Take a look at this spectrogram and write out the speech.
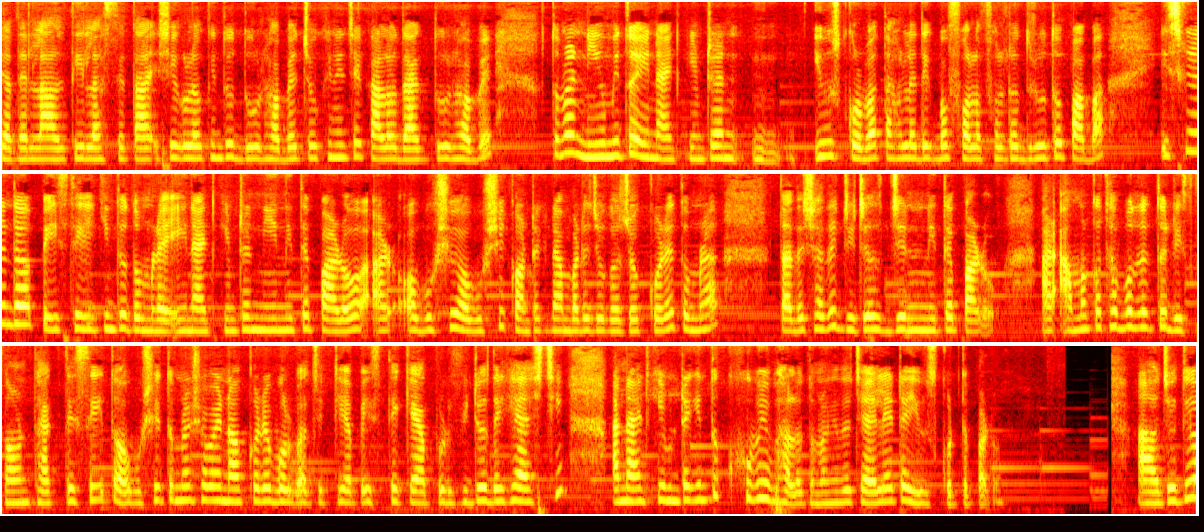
যাদের লাল তিল আছে, তা সেগুলো কিন্তু দূর হবে, চোখে নিচে কালো দাগ দূর হবে। তোমরা নিয়মিত এই নাইট ক্রিমটা ইউজ করবা, তাহলে দেখবা ফলাফলটা দ্রুত পাবা। স্ক্রিনে দেওয়া পেজ থেকে কিন্তু তোমরা এই নাইট ক্রিমটা নিয়ে নিতে পারো, আর অবশ্যই অবশ্যই কন্ট্যাক্ট নাম্বারে যোগাযোগ করে তোমরা তাদের সাথে ডিটেলস জেনে নিতে পারো। আর আমার কথা বলতে তো ডিসকাউন্ট থাকতেছেই, তো অবশ্যই তোমরা সবাই নক করে বলবা যে, টিয়া পেজ থেকে আপুর ভিডিও দেখে আসছি। আর নাইট ক্রিমটা কিন্তু খুবই ভালো, তোমরা কিন্তু চাইলে এটা ইউজ করতে পারো। যদিও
